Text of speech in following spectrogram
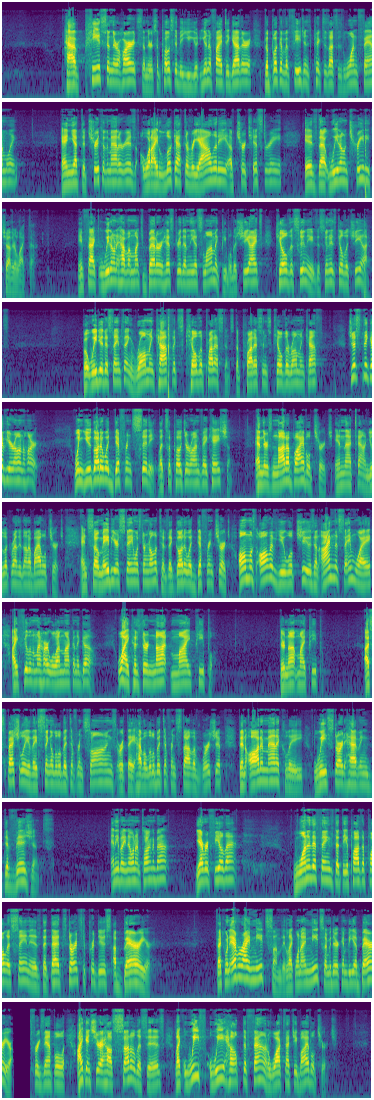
have peace in their hearts and they're supposed to be unified together. The book of Ephesians pictures us as one family. And yet, the truth of the matter is, what I look at the reality of church history is that we don't treat each other like that. In fact, we don't have a much better history than the Islamic people. The Shiites kill the Sunnis, the Sunnis kill the Shiites. But we do the same thing. Roman Catholics kill the Protestants, the Protestants kill the Roman Catholics. Just think of your own heart. When you go to a different city, let's suppose you're on vacation, and there's not a Bible church in that town. You look around, there's not a Bible church. And so maybe you're staying with some relatives that go to a different church. Almost all of you will choose, and I'm the same way. I feel in my heart, well, I'm not going to go. Why? Because they're not my people. They're not my people. Especially if they sing a little bit different songs or if they have a little bit different style of worship, then automatically we start having divisions. Anybody know what I'm talking about? You ever feel that? One of the things that the Apostle Paul is saying is that that starts to produce a barrier. In fact, whenever I meet somebody, like when I meet somebody, there can be a barrier. For example, I can share how subtle this is. Like we, we helped to found Waxahachie Bible Church.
